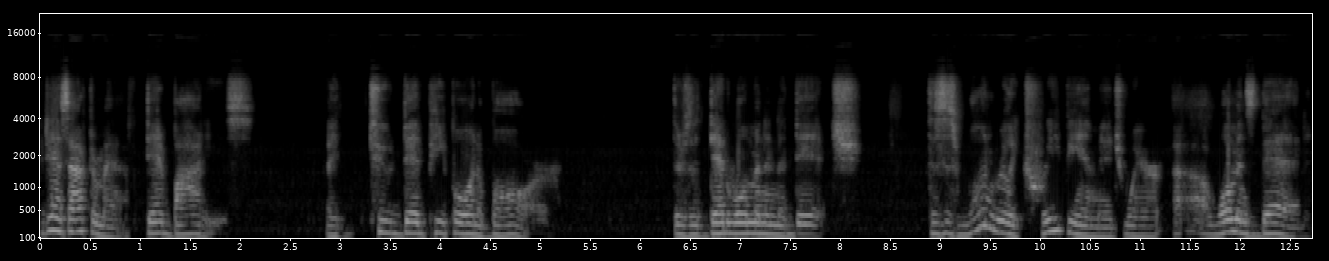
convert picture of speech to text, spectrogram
it has aftermath, dead bodies. Like two dead people in a bar. There's a dead woman in a ditch there's this one really creepy image where a, a woman's dead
